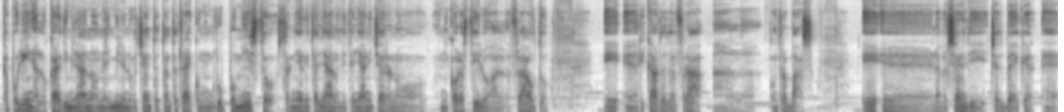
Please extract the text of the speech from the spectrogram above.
Capolinea, al locale di Milano nel 1983 con un gruppo misto straniero-italiano. Gli italiani c'erano Nicola Stilo al flauto e eh, Riccardo Del Fra al contrabbasso e eh, la versione di Chet Baker è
